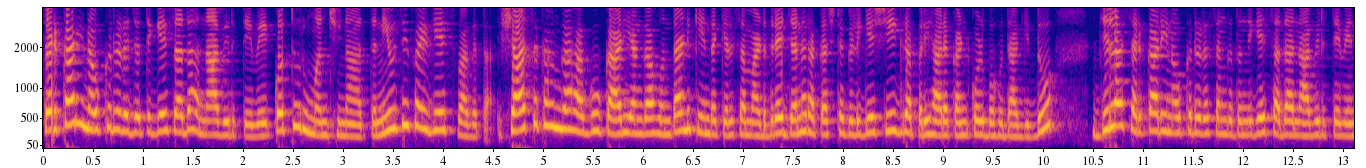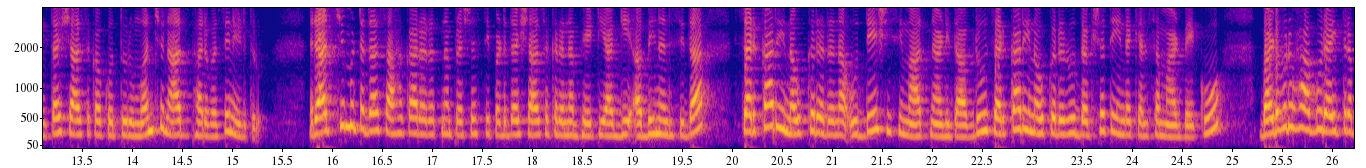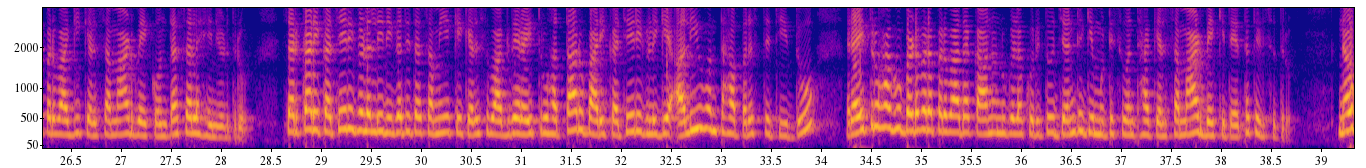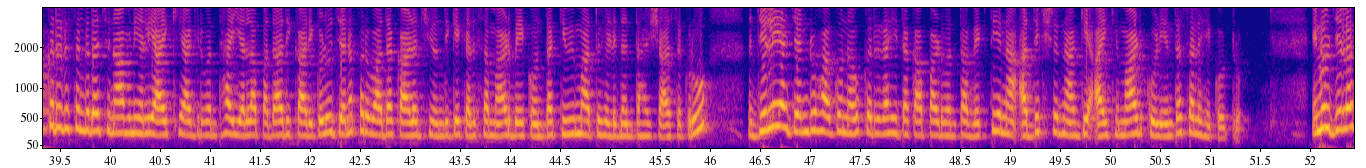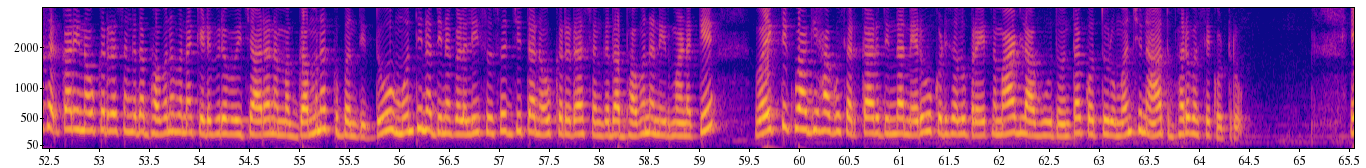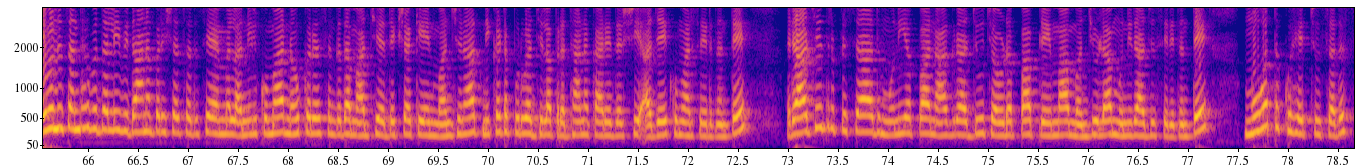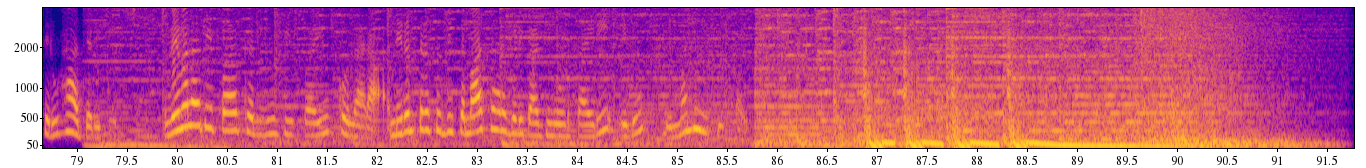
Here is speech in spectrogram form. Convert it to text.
ಸರ್ಕಾರಿ ನೌಕರರ ಜೊತೆಗೆ ಸದಾ ನಾವಿರ್ತೇವೆ ಕೊತ್ತೂರು ಮಂಜುನಾಥ್, ನ್ಯೂಸಿ ಫೈವ್ಗೆ ಸ್ವಾಗತ. ಶಾಸಕಾಂಗ ಹಾಗೂ ಕಾರ್ಯಾಂಗ ಹೊಂದಾಣಿಕೆಯಿಂದ ಕೆಲಸ ಮಾಡಿದ್ರೆ ಜನರ ಕಷ್ಟಗಳಿಗೆ ಶೀಘ್ರ ಪರಿಹಾರ ಕಂಡುಕೊಳ್ಳಬಹುದಾಗಿದ್ದು, ಜಿಲ್ಲಾ ಸರ್ಕಾರಿ ನೌಕರರ ಸಂಘದೊಂದಿಗೆ ಸದಾ ನಾವಿರ್ತೇವೆ ಅಂತ ಶಾಸಕ ಕೊತ್ತೂರು ಮಂಜುನಾಥ್ ಭರವಸೆ ನೀಡಿದರು. ರಾಜ್ಯ ಮಟ್ಟದ ಸಹಕಾರ ರತ್ನ ಪ್ರಶಸ್ತಿ ಪಡೆದ ಶಾಸಕರನ್ನ ಭೇಟಿಯಾಗಿ ಅಭಿನಂದಿಸಿದ ಸರ್ಕಾರಿ ನೌಕರರನ್ನ ಉದ್ದೇಶಿಸಿ ಮಾತನಾಡಿದ ಅವರು, ಸರ್ಕಾರಿ ನೌಕರರು ದಕ್ಷತೆಯಿಂದ ಕೆಲಸ ಮಾಡಬೇಕು, ಬಡವರು ಹಾಗೂ ರೈತರ ಪರವಾಗಿ ಕೆಲಸ ಮಾಡಬೇಕು ಅಂತ ಸಲಹೆ ನೀಡಿದರು. ಸರ್ಕಾರಿ ಕಚೇರಿಗಳಲ್ಲಿ ನಿಗದಿತ ಸಮಯಕ್ಕೆ ಕೆಲಸವಾಗದೆ ರೈತರು ಹತ್ತಾರು ಬಾರಿ ಕಚೇರಿಗಳಿಗೆ ಅಲಿಯುವಂತಹ ಪರಿಸ್ಥಿತಿ ಇದ್ದು, ರೈತರು ಹಾಗೂ ಬಡವರ ಪರವಾದ ಕಾನೂನುಗಳ ಕುರಿತು ಜನರಿಗೆ ಮುಟ್ಟಿಸುವಂತಹ ಕೆಲಸ ಮಾಡಬೇಕಿದೆ ಅಂತ ತಿಳಿಸಿದರು. ನೌಕರರ ಸಂಘದ ಚುನಾವಣೆಯಲ್ಲಿ ಆಯ್ಕೆಯಾಗಿರುವಂತಹ ಎಲ್ಲ ಪದಾಧಿಕಾರಿಗಳು ಜನಪರವಾದ ಕಾಳಜಿಯೊಂದಿಗೆ ಕೆಲಸ ಮಾಡಬೇಕು ಅಂತ ಕಿವಿಮಾತು ಹೇಳಿದಂತಹ ಶಾಸಕರು, ಜಿಲ್ಲೆಯ ಜನರು ಹಾಗೂ ನೌಕರರ ಹಿತ ಕಾಪಾಡುವಂತಹ ವ್ಯಕ್ತಿಯನ್ನ ಅಧ್ಯಕ್ಷರನ್ನಾಗಿ ಆಯ್ಕೆ ಮಾಡಿಕೊಳ್ಳಿ ಅಂತ ಸಲಹೆ ಕೊಟ್ಟರು ಇನ್ನು ಜಿಲ್ಲಾ ಸರ್ಕಾರಿ ನೌಕರರ ಸಂಘದ ಭವನವನ್ನು ಕೆಡವಿರುವ ವಿಚಾರ ನಮ್ಮ ಗಮನಕ್ಕೆ ಬಂದಿದ್ದು, ಮುಂದಿನ ದಿನಗಳಲ್ಲಿ ಸುಸಜ್ಜಿತ ನೌಕರರ ಸಂಘದ ಭವನ ನಿರ್ಮಾಣಕ್ಕೆ ವೈಯಕ್ತಿಕವಾಗಿ ಹಾಗೂ ಸರ್ಕಾರದಿಂದ ನೆರವು ಕೊಡಿಸಲು ಪ್ರಯತ್ನ ಮಾಡಲಾಗುವುದು ಅಂತ ಕೊತ್ತೂರು ಮಂಜುನಾಥ್ ಭರವಸೆ ಕೊಟ್ಟರು ಈ ಒಂದು ಸಂದರ್ಭದಲ್ಲಿ ವಿಧಾನ ಪರಿಷತ್ ಸದಸ್ಯ ಎಂಎಲ್ ಅನಿಲ್ ಕುಮಾರ್, ನೌಕರರ ಸಂಘದ ಮಾಜಿ ಅಧ್ಯಕ್ಷ ಕೆಎನ್ ಮಂಜುನಾಥ್, ನಿಕಟಪೂರ್ವ ಜಿಲ್ಲಾ ಪ್ರಧಾನ ಕಾರ್ಯದರ್ಶಿ ಅಜಯ್ ಕುಮಾರ್ ಸೇರಿದಂತೆ ರಾಜೇಂದ್ರ ಪ್ರಸಾದ್, ಮುನಿಯಪ್ಪ, ನಾಗರಾಜು, ಚೌಡಪ್ಪ, ಪ್ರೇಮ, ಮಂಜುಳಾ, ಮುನಿರಾಜು ಸೇರಿದಂತೆ ಮೂವತ್ತಕ್ಕೂ ಹೆಚ್ಚು ಸದಸ್ಯರು ಹಾಜರಿದ್ದರು. Vimala Deepak, news five, Kolar. ನಿರಂತರ ಸುದ್ದಿ ಸಮಾಚಾರಗಳಿಗಾಗಿ ನೋಡ್ತಾ ಇರಿ. ಇದು ನಿಮ್ಮ ನ್ಯೂಸ್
